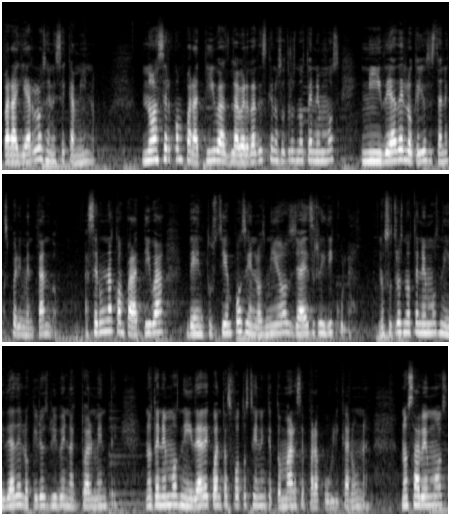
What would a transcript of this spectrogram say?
para guiarlos en ese camino. No hacer comparativas, la verdad es que nosotros no tenemos ni idea de lo que ellos están experimentando. Hacer una comparativa de en tus tiempos y en los míos ya es ridícula. Nosotros no tenemos ni idea de lo que ellos viven actualmente. No tenemos ni idea de cuántas fotos tienen que tomarse para publicar una. No sabemos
